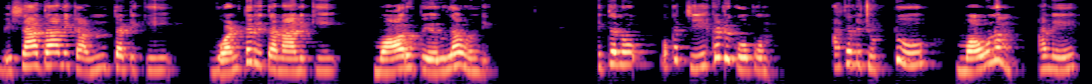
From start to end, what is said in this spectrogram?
విషాదానికి అంతటికీ ఒంటరితనానికి మారు పేరులా ఉంది. ఇతను ఒక చీకటి కోపం అతని చుట్టూ మౌనం అనే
